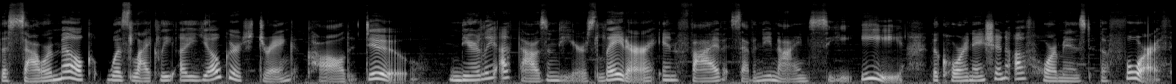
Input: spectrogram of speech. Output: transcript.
The sour milk was likely a yogurt drink called dew. Nearly a thousand years later, in 579 CE, the coronation of Hormizd IV,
